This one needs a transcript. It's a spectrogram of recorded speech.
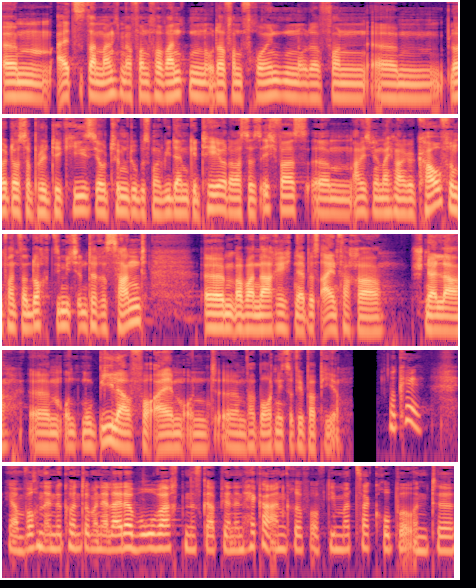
Ähm, als es dann manchmal von Verwandten oder von Freunden oder von ähm, Leuten aus der Politik hieß, yo Tim, du bist mal wieder im GT oder was weiß ich was, ähm, habe ich mir manchmal gekauft und fand es dann doch ziemlich interessant. Ähm, aber Nachrichten-App ist einfacher, schneller ähm, und mobiler vor allem und ähm, verbraucht nicht so viel Papier. Okay. Ja, am Wochenende konnte man ja leider beobachten, es gab ja einen Hackerangriff auf die Matzak-Gruppe und äh,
